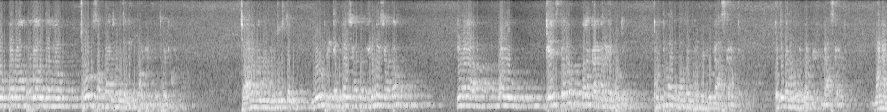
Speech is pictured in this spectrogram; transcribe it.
గొప్పగా ప్రజాబద్ధంలో చోటు సంపాదించడం ఇంపార్టెంట్ గుర్తుపెట్టుకోండి. చాలా మంది మనం చూస్తాం నూటికి డెబ్బై శాతం ఎనభై శాతం ఇవాళ వాళ్ళు గెలుస్తారు వాళ్ళ కనుమరుగైపోతారు. కొద్దిమంది మాత్రం పడినటువంటి ఆస్కారం ఉంటుంది. కొద్దిమంది మాత్రం పడినటువంటి ఆస్కారం మనం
